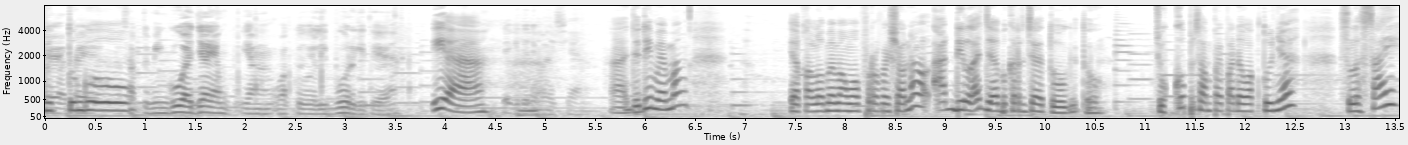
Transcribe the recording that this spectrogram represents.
kayak, tunggu kayak Sabtu Minggu aja yang yang waktu libur gitu ya. Iya. Kayak gitu di Malaysia. Nah, jadi memang ya kalau memang mau profesional adil aja bekerja tuh gitu. Cukup sampai pada waktunya selesai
